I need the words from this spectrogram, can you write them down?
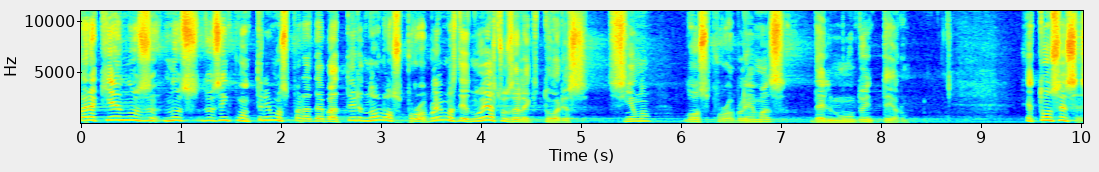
para que nos, nos, nos encontremos para debater não os problemas de nossos eleitores, sino os problemas do mundo inteiro. Então, esse,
